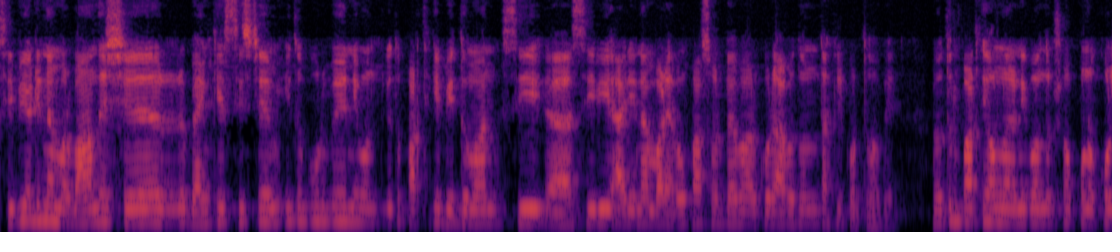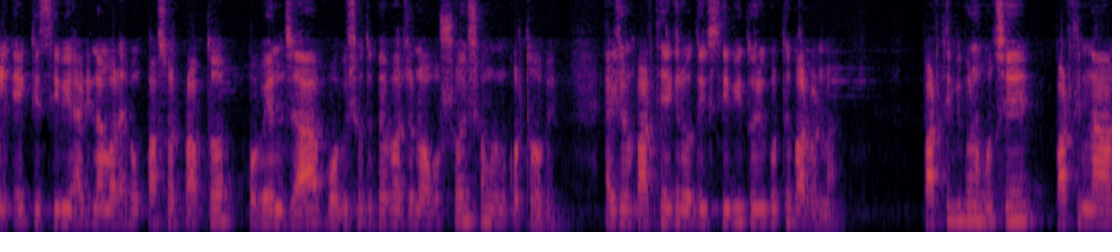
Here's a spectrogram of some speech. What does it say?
সিবিআইডি নাম্বার বাংলাদেশের ব্যাংকের সিস্টেম, ইতিপূর্বে নিবন্ধিত প্রার্থীকে বিদ্যমান সি সিবিআইডি নাম্বার এবং পাসওয়ার্ড ব্যবহার করে আবেদন দাখিল করতে হবে। নতুন প্রার্থী অনলাইনে নিবন্ধন সম্পন্ন করলে একটি সিবি আইডি নাম্বার এবং পাসওয়ার্ড প্রাপ্ত হবেন যা ভবিষ্যতে ব্যবহারের জন্য অবশ্যই সংগ্রহ করতে হবে। একজন প্রার্থী একের অধিক সিবি তৈরি করতে পারবেন না। প্রার্থীর বিবরণ হচ্ছে, প্রার্থীর নাম,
